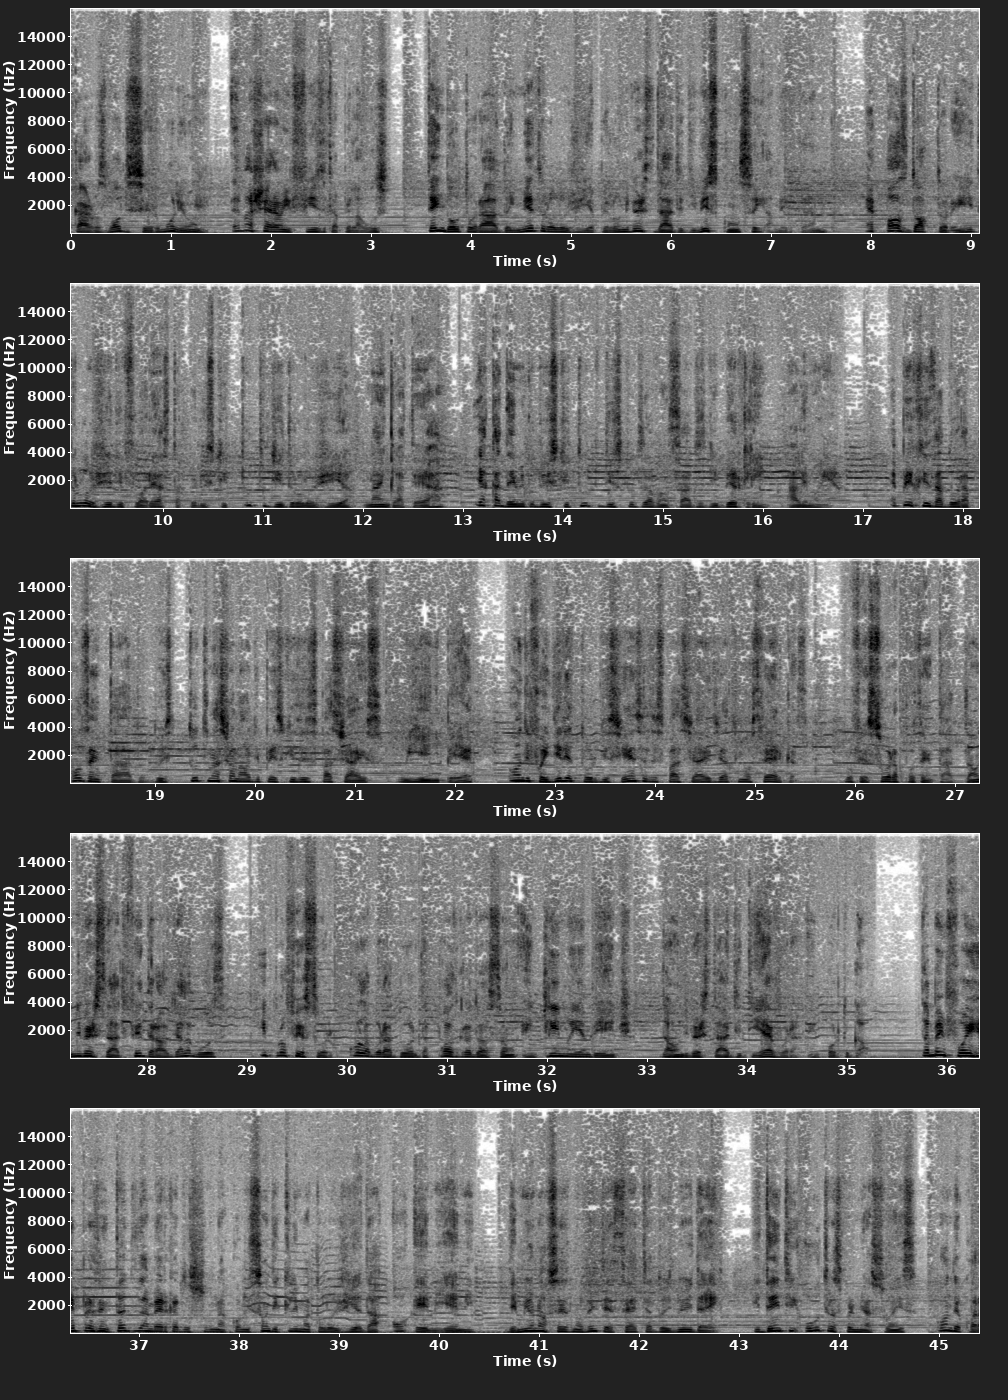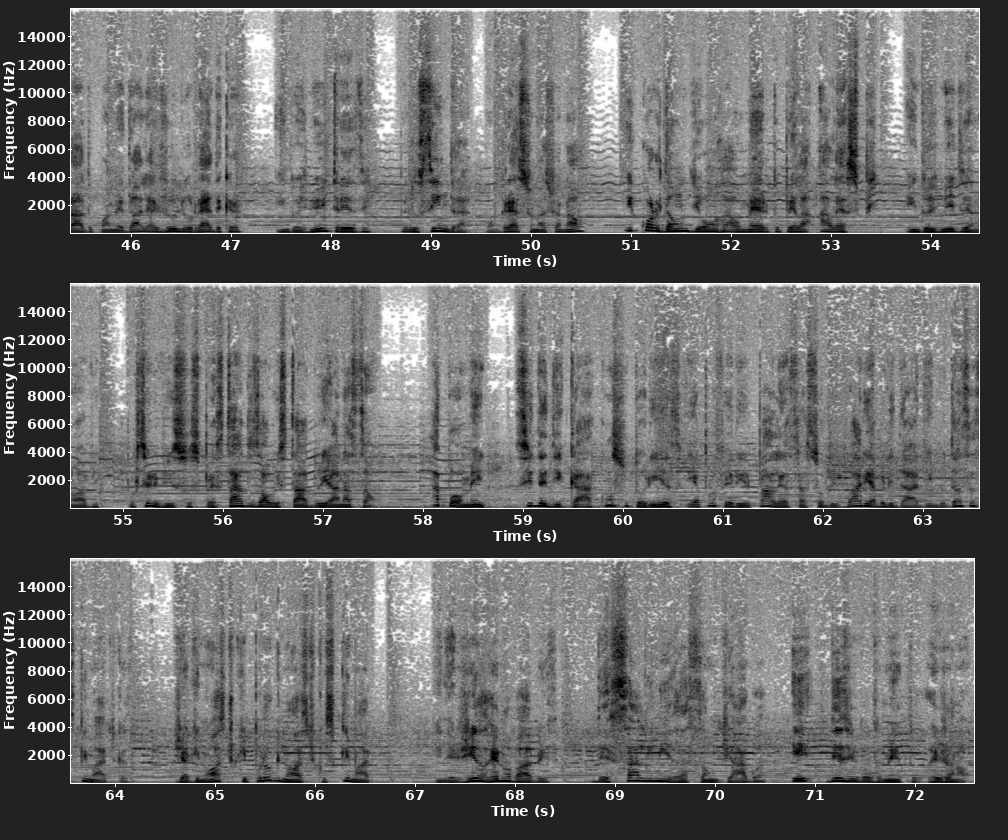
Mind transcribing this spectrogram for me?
Carlos Valdiceiro Molion é bacharel em Física pela USP, tem doutorado em Meteorologia pela Universidade de Wisconsin, americano, é pós-doutor em Hidrologia de Floresta pelo Instituto de Hidrologia na Inglaterra e acadêmico do Instituto de Estudos Avançados de Berlim, Alemanha. É pesquisador aposentado do Instituto Nacional de Pesquisas Espaciais, o INPE, onde foi diretor de Ciências Espaciais e Atmosféricas, professor aposentado da Universidade Federal de Alagoas e professor colaborador da pós-graduação em Clima e Ambiente da Universidade de Évora, em Portugal. Também foi representante da América do Sul na Comissão de Climatologia da OMM de 1997 a 2010 e, dentre outras premiações, condecorado com a medalha Júlio Redeker em 2013 pelo Sindra, Congresso Nacional, e cordão de honra ao mérito pela Alesp em 2019 por serviços prestados ao Estado e à nação. Atualmente, se dedica a consultorias e a proferir palestras sobre variabilidade e mudanças climáticas, diagnóstico e prognósticos climáticos, energias renováveis, dessalinização de água e desenvolvimento regional.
